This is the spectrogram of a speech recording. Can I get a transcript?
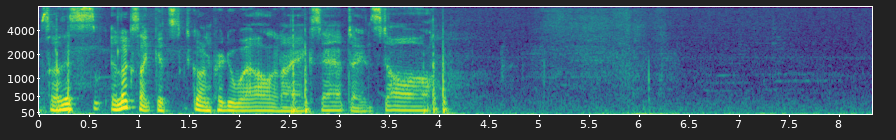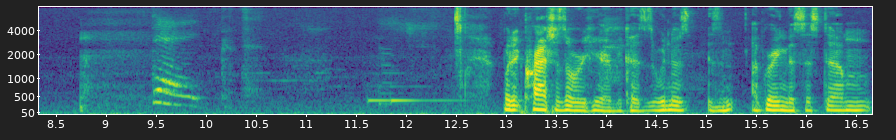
So this, it looks like it's going pretty well, and I accept, I install. but it crashes over here because Windows isn't upgrading the system.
